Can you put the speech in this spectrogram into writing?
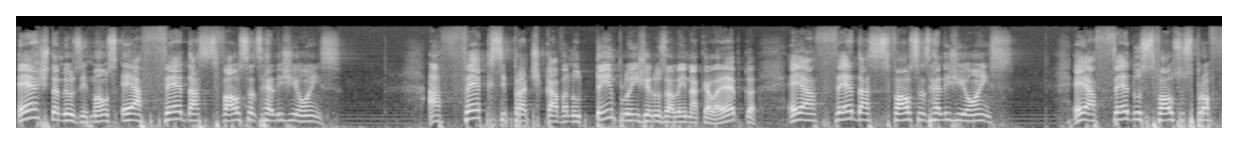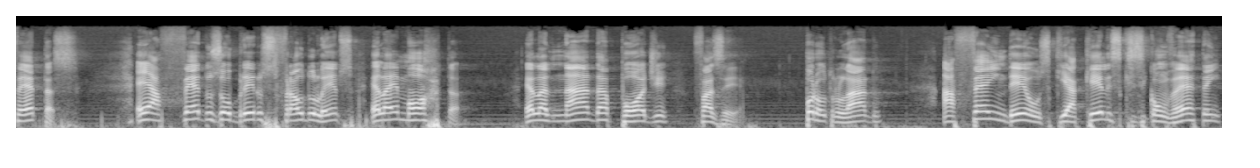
Esta, meus irmãos, é a fé das falsas religiões. A fé que se praticava no templo em Jerusalém naquela época é a fé das falsas religiões, é a fé dos falsos profetas, é a fé dos obreiros fraudulentos. Ela é morta, ela nada pode fazer. Por outro lado, a fé em Deus que aqueles que se convertem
